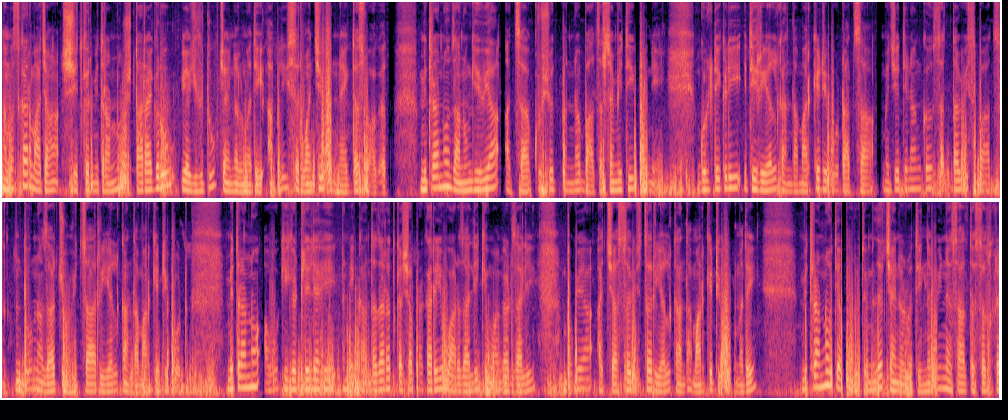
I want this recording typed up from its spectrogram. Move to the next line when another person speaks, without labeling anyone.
नमस्कार माझ्या शेतकरी मित्रांनो स्टाराग्रो या यूट्यूब चॅनलमध्ये आपली सर्वांचे पुन्हा एकदा स्वागत. मित्रांनो जाणून घेऊया आजचा कृषी उत्पन्न बाजार समिती पुणे. गुलटेकडी येथे रिअल कांदा मार्केट रिपोर्ट आजचा म्हणजे दिनांक सत्तावीस पाच दोन हजार चोवीसचा रिअल कांदा मार्केट रिपोर्ट मित्रांनो आवक ही घटलेली आहे आणि कांदा दरात कशा प्रकारे वाढ झाली किंवा घट झाली बघूया आजच्या सविस्तर रिअल कांदा मार्केट रिपोर्टमध्ये मित्रांनो त्यापूर्वी तुम्ही जर चॅनलवरती नवीन असाल तर सबस्क्राईब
